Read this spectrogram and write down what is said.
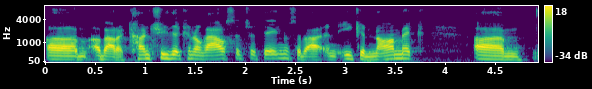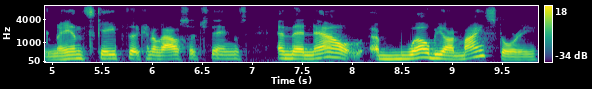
um, about a country that can allow such a things, about an economic um, landscape that can allow such things, and then now, uh, well beyond my story,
